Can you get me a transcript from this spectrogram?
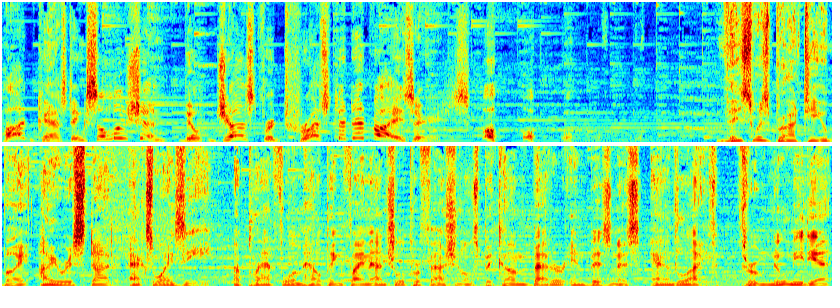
podcasting solution built just for trusted advisors. Oh. This was brought to you by Iris.xyz, a platform helping financial professionals become better in business and life through new media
